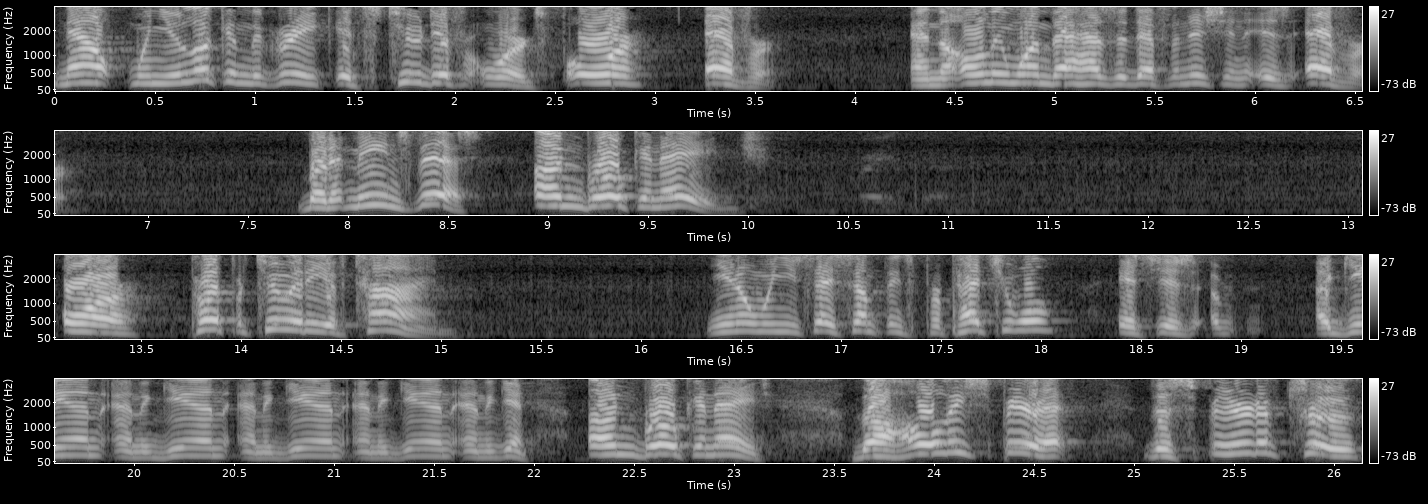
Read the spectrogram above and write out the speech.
Now, when you look in the Greek, it's two different words forever. And the only one that has a definition is ever. But it means this unbroken age or perpetuity of time. You know, when you say something's perpetual, it's just uh, again and again and again and again and again. Unbroken age. The Holy Spirit, the Spirit of truth,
